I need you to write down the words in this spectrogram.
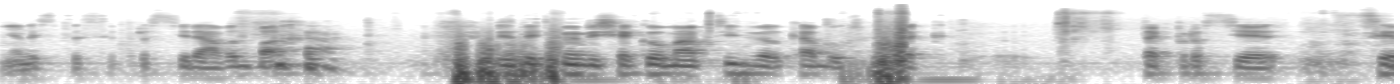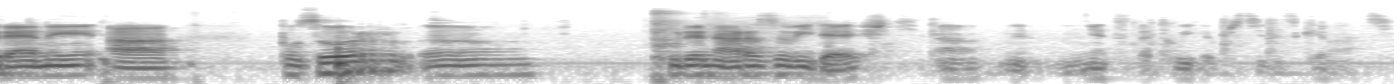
Měli jste si prostě dávat bacha. že teď, když jako má přijít velká bouřka, tak, tak prostě sirény a pozor, uh, bude nárazový déšť a něco takového prostě vždycky hlásí.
